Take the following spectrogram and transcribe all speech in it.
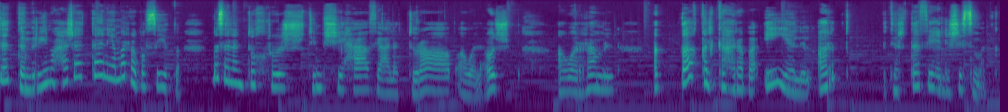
ده التمرين وحاجات تانية مرة بسيطة مثلا تخرج تمشي حافي على التراب أو العشب أو الرمل. الطاقة الكهربائية للأرض بترتفع لجسمك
